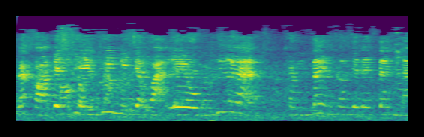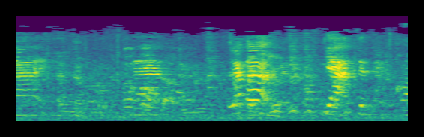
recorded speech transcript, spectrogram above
และขอเป็นเพลงที่มีจังหวะเร็วเพื่อคนเต้นเขาจะได้เต้นได้ อยากจะขอ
